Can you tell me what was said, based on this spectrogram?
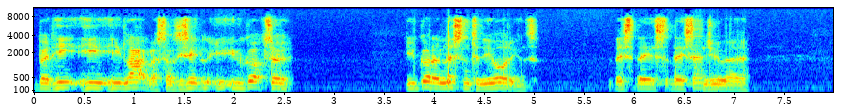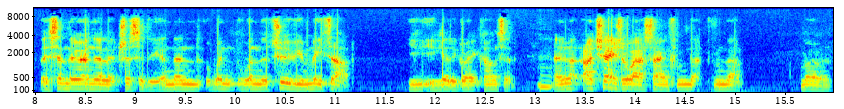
But he, he, he liked my songs. He said, you- "You've got to, you've got to listen to the audience. They they they send you a, they send their own electricity, and then when when the two of you meet up, you, you get a great concert." And I changed the way I sang from that from that moment.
